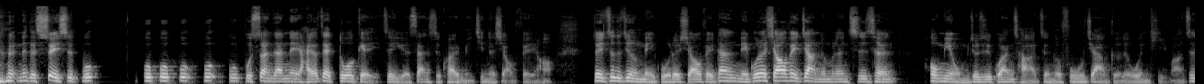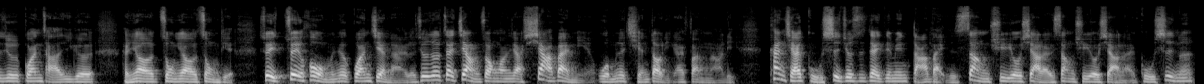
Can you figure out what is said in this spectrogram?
那个税是不不不不不不不算在内，还要再多给这个三十块美金的小费哈，所以这个就是美国的消费，但是美国的消费这样能不能支撑？后面我们就是观察整个服务价格的问题嘛，这就是观察一个很要重要的重点。所以最后我们的关键来了，就是说在这样的状况下，下半年我们的钱到底该放哪里？看起来股市就是在这边打摆子，上去又下来，上去又下来。股市呢，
